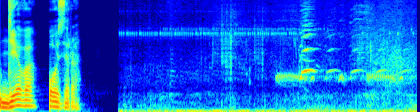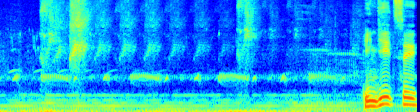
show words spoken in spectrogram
Дева озера. Индейцы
